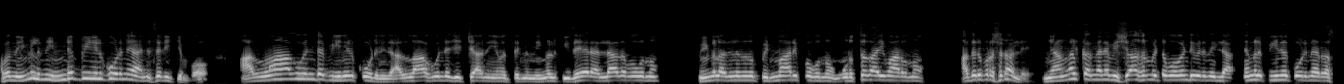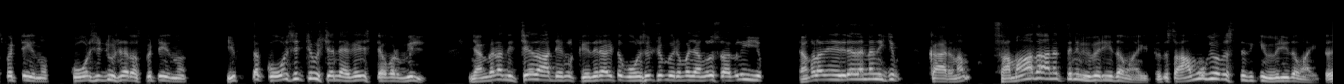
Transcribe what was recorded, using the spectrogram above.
അപ്പൊ നിങ്ങൾ ഇന്ന് ഇന്ത്യൻ പീനൽ കോഡിനെ അനുസരിക്കുമ്പോൾ അള്ളാഹുവിന്റെ പീനൽ കോഡിന് അള്ളാഹുവിന്റെ ശിക്ഷാ നിയമത്തിന് നിങ്ങൾ വിധേയരല്ലാതെ പോകുന്നു? നിങ്ങൾ അതിൽ നിന്ന് പിന്മാറിപ്പോകുന്നു? മുർത്തതായി മാറുന്നു? അതൊരു പ്രശ്നമല്ലേ? ഞങ്ങൾക്ക് അങ്ങനെ വിശ്വാസം വിട്ട് പോകേണ്ടി വരുന്നില്ല. ഞങ്ങൾ പീനൽ കോഡിനെ റെസ്പെക്ട് ചെയ്യുന്നു. കോൺസ്റ്റിറ്റ്യൂഷനെ റെസ്പെക്ട് ചെയ്യുന്നു. If the constitution against our will ഞങ്ങളുടെ നിശ്ചയദാർഢ്യങ്ങൾക്കെതിരായിട്ട് കോൺസ്റ്റിറ്റ്യൂഷൻ വരുമ്പോൾ ഞങ്ങൾ സ്ട്രഗിൾ ചെയ്യും. ഞങ്ങൾ അതിനെതിരെ തന്നെ നിൽക്കും. കാരണം സമാധാനത്തിന് വിപരീതമായിട്ട് ഒരു സാമൂഹ്യ വ്യവസ്ഥിതിക്ക് വിപരീതമായിട്ട്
